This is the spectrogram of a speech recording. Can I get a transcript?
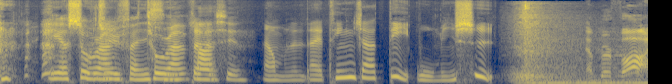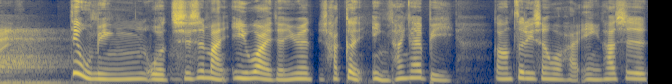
一个数据分析，突然发现。那我们来听一下第五名是。Number five，第五名我其实蛮意外的，因为它更硬，它应该比刚刚自立生活还硬。它是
